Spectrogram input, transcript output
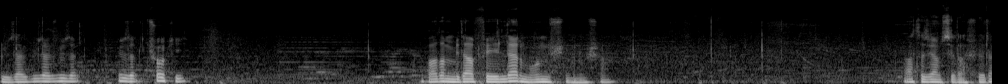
Güzel güzel güzel. Güzel. Çok iyi. Bu adam bir daha failler mi onu düşünüyorum şu an. Atacağım silah şöyle.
